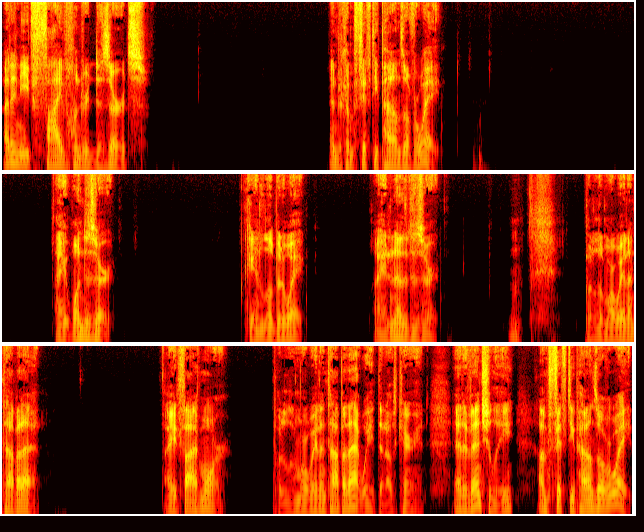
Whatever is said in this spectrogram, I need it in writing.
I didn't eat 500 desserts and become 50 pounds overweight. I ate one dessert, gained a little bit of weight. I ate another dessert, hmm. put a little more weight on top of that. I ate five more, put a little more weight on top of that weight that I was carrying. And eventually, I'm 50 pounds overweight.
